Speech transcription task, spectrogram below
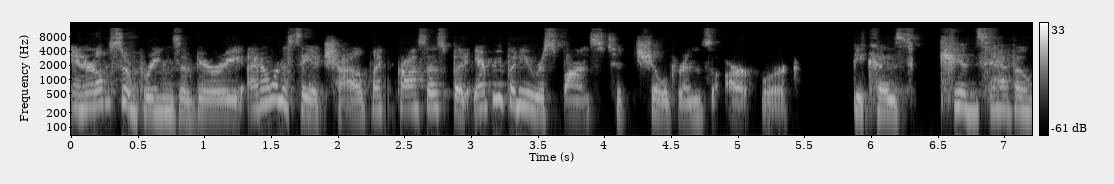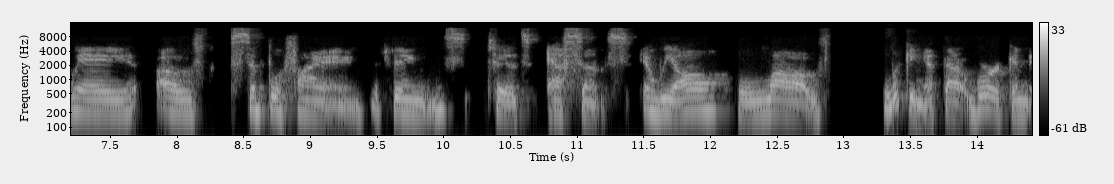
And it also brings a very, I don't want to say a childlike process, but everybody responds to children's artwork because kids have a way of simplifying things to its essence. And we all love looking at that work. And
